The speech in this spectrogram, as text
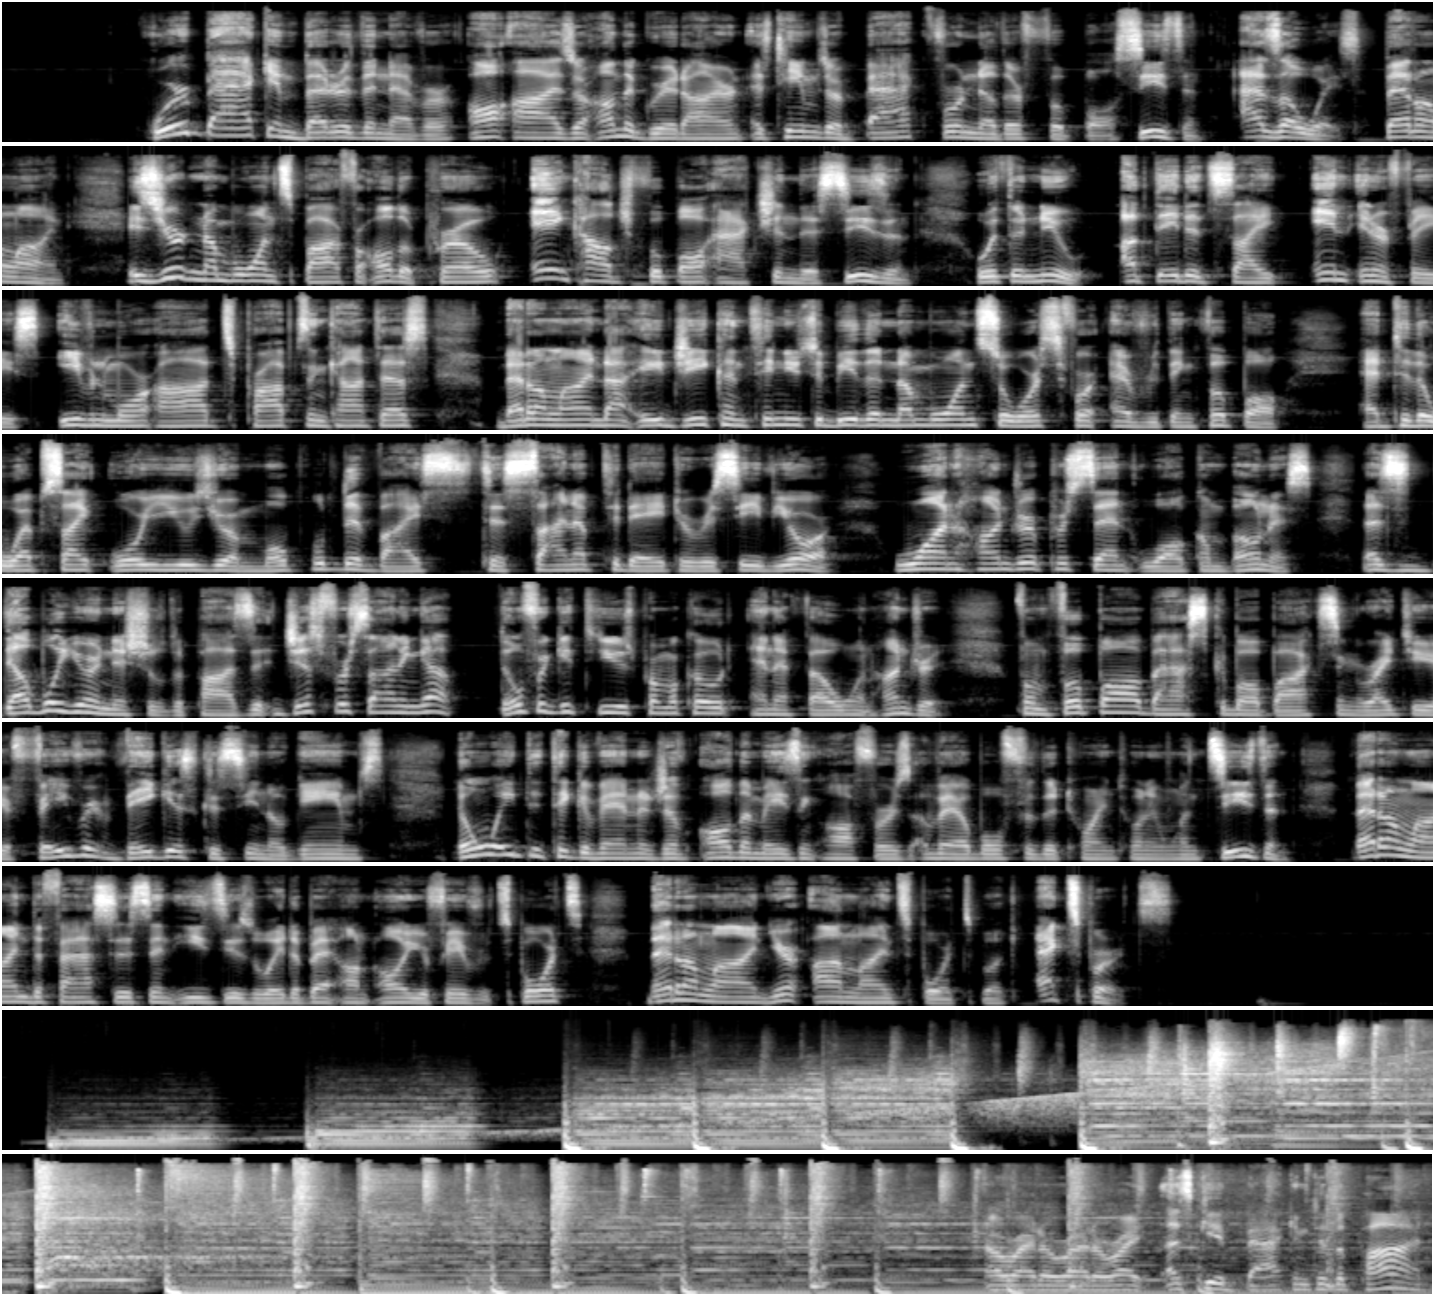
We're back and better than ever. All eyes are on the gridiron as teams are back for another football season. As always, BetOnline is your number one spot for all the pro and college football action this season. With a new updated site and interface, even more odds, props, and contests, betonline.ag continues to be the number one source for everything football. Head to the website or use your mobile device to sign up today to receive your 100% welcome bonus. That's double your initial deposit just for signing up. Don't forget to use promo code NFL100. From football, basketball, boxing, right to your favorite Vegas casino games, don't wait to take advantage of all the amazing offers available for the 2021 season. Bet online, the fastest and easiest way to bet on all your favorite sports. Bet online, your online sportsbook experts. Right, all right, all right. Let's get back into the pod.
